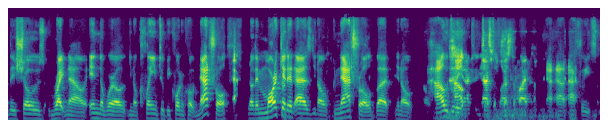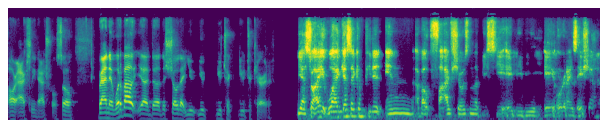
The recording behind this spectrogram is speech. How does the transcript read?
the shows right now in the world you know claim to be quote unquote natural you know they market it as you know natural but you know how do how they actually justify, justify athletes are actually natural? So brandon what about uh, the the show that you you you took you took care of yeah, so I well, I guess I competed in about five shows in the BCABBA organization.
